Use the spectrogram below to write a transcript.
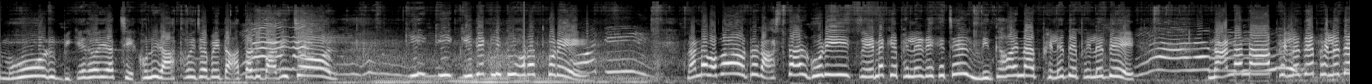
চল মোহর বিকেল হয়ে যাচ্ছে, এখনই রাত হয়ে যাবে, তাড়াতাড়ি বাড়ি চল। কি কি কি দেখলি তুই হঠাৎ করে? না না, বাবা, ওটা রাস্তার ঘড়ি ট্রেনাকে ফেলে রেখেছে? নিতে হয় না, ফেলে দে ফেলে দে। না না না, ফেলে দে ফেলে দে,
